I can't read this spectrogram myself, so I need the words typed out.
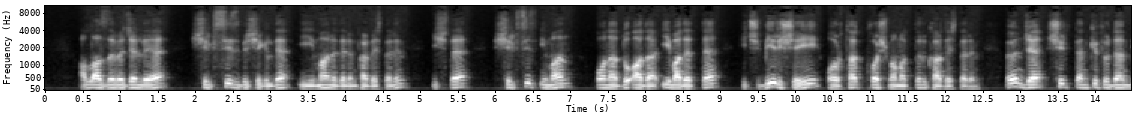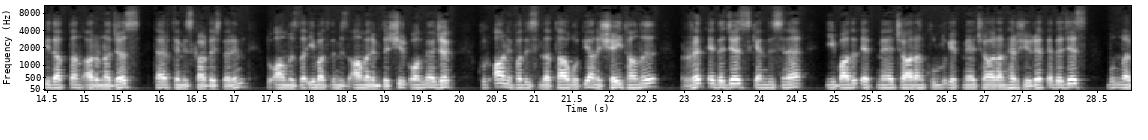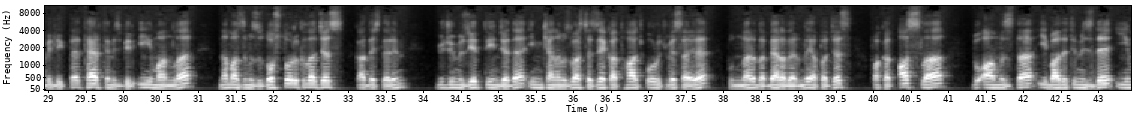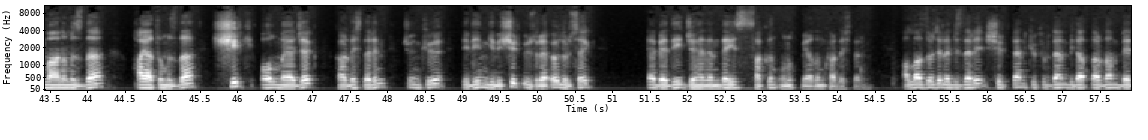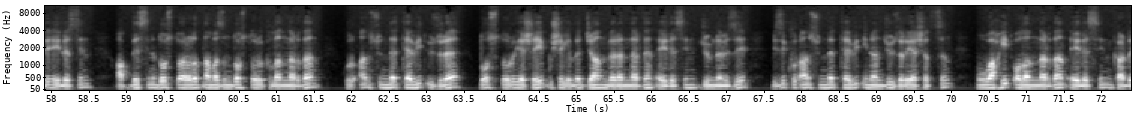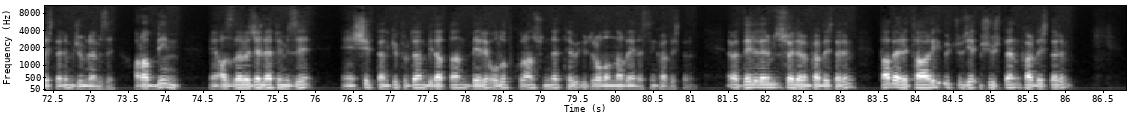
Allah Azze ve Celle'ye şirksiz bir şekilde iman edelim kardeşlerim. İşte şirksiz iman ona duada, ibadette hiçbir şeyi ortak koşmamaktır kardeşlerim. Önce şirkten, küfürden, bidattan arınacağız. Tertemiz kardeşlerim. Duamızda, ibadetimizde, amelimizde şirk olmayacak. Kur'an ifadesiyle tağut yani şeytanı red edeceğiz. Kendisine ibadet etmeye çağıran, kulluk etmeye çağıran her şeyi red edeceğiz. Bununla birlikte tertemiz bir imanla namazımızı dosdoğru kılacağız. Kardeşlerim gücümüz yettiğince de imkanımız varsa zekat, hac, oruç vesaire bunları da beraberinde yapacağız. Fakat asla duamızda, ibadetimizde, imanımızda, hayatımızda şirk olmayacak kardeşlerim. Çünkü dediğim gibi şirk üzere ölürsek ebedi cehennemdeyiz. Sakın unutmayalım kardeşlerim. Allah Azze ve Celle bizleri şirkten, küfürden, bidatlardan beri eylesin. Abdestini dosdoğru alıp namazını dosdoğru kılanlardan, Kur'an, sünnet, tevhid üzere dosdoğru yaşayıp bu şekilde can verenlerden eylesin cümlemizi. Bizi Kur'an, sünnet, tevhid inancı üzere yaşatsın. Muvahhid olanlardan eylesin kardeşlerim cümlemizi. Rabbim e, Azze ve Celle hepimizi e, şirkten, küfürden, bidattan beri olup Kur'an, sünnet, tevhid üzere olanlardan eylesin kardeşlerim. Evet delillerimizi söylerim kardeşlerim. Taberi tarih 373'ten kardeşlerim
